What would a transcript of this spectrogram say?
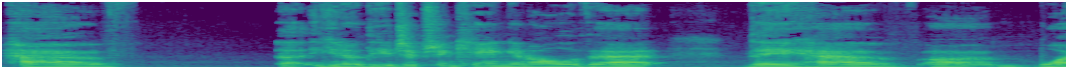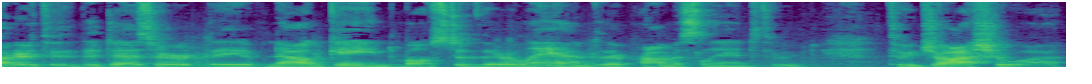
have, uh, you know, the Egyptian king and all of that, they have um, wandered through the desert. They have now gained most of their land, their promised land, through through Joshua.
